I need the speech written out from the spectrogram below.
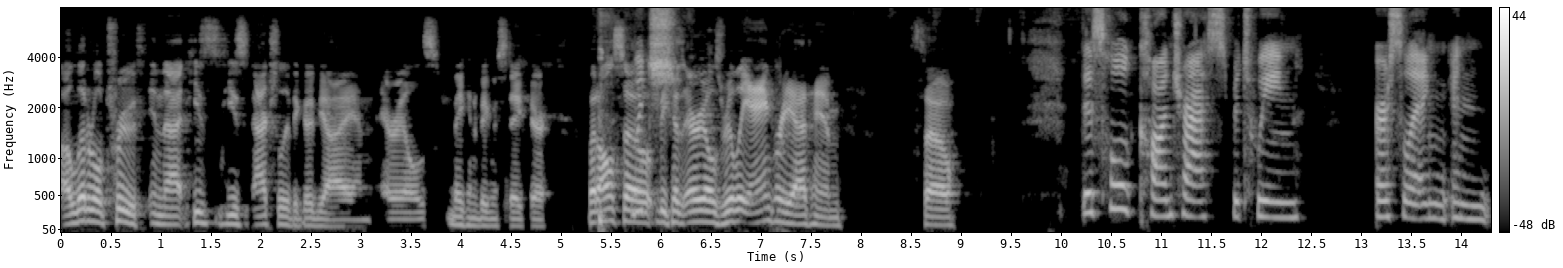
a literal truth in that he's he's actually the good guy and Ariel's making a big mistake here, but also Which- because Ariel's really angry at him. So this whole contrast between Ursula and, and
